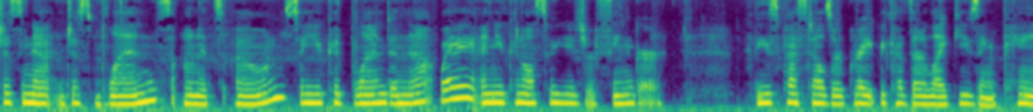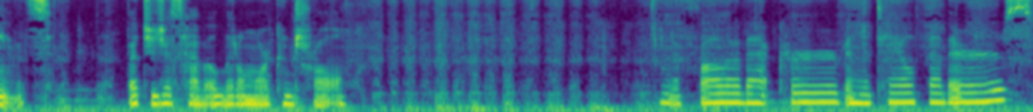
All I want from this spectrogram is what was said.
just not just blends on its own. So you could blend in that way and you can also use your finger. These pastels are great because they're like using paints, but you just have a little more control. I'm to follow that curve in the tail feathers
